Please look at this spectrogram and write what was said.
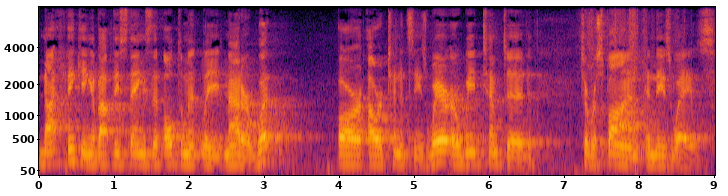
not thinking about these things that ultimately matter. What are our tendencies? Where are we tempted to respond in these ways?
